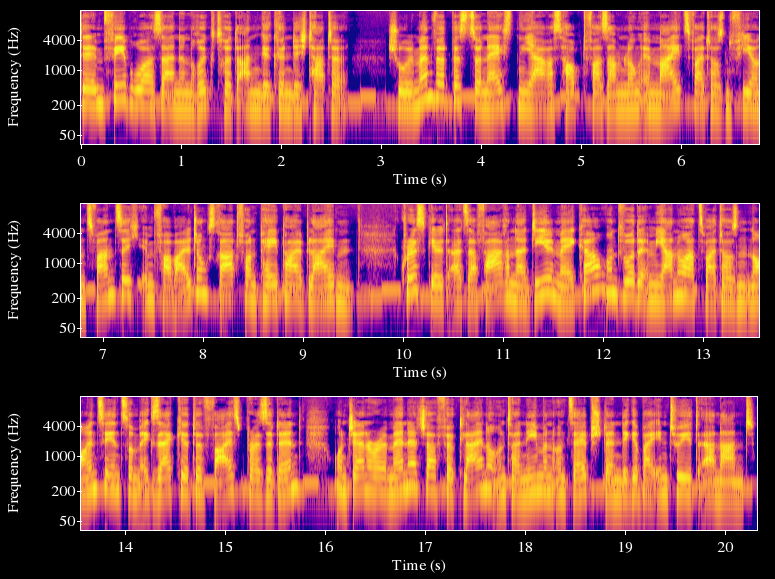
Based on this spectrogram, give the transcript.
der im Februar seinen Rücktritt angekündigt hatte. Schulman wird bis zur nächsten Jahreshauptversammlung im Mai 2024 im Verwaltungsrat von PayPal bleiben. Chris gilt als erfahrener Dealmaker und wurde im Januar 2019 zum Executive Vice President und General Manager für kleine Unternehmen und Selbstständige bei Intuit ernannt.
